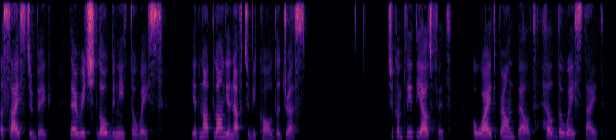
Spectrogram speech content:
a size too big, that reached low beneath the waist, yet not long enough to be called a dress. To complete the outfit, a wide brown belt held the waist tight,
